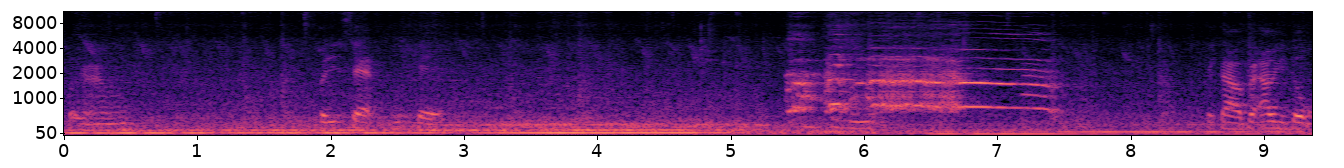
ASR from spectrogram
พอเอาบริแซบมันแก่ไปเก่าไปเอาอยู่ดง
